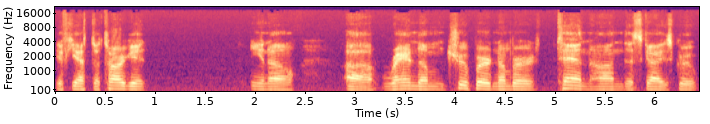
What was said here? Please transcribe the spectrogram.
if you have to target. You know, uh, random trooper number ten on this guy's group.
